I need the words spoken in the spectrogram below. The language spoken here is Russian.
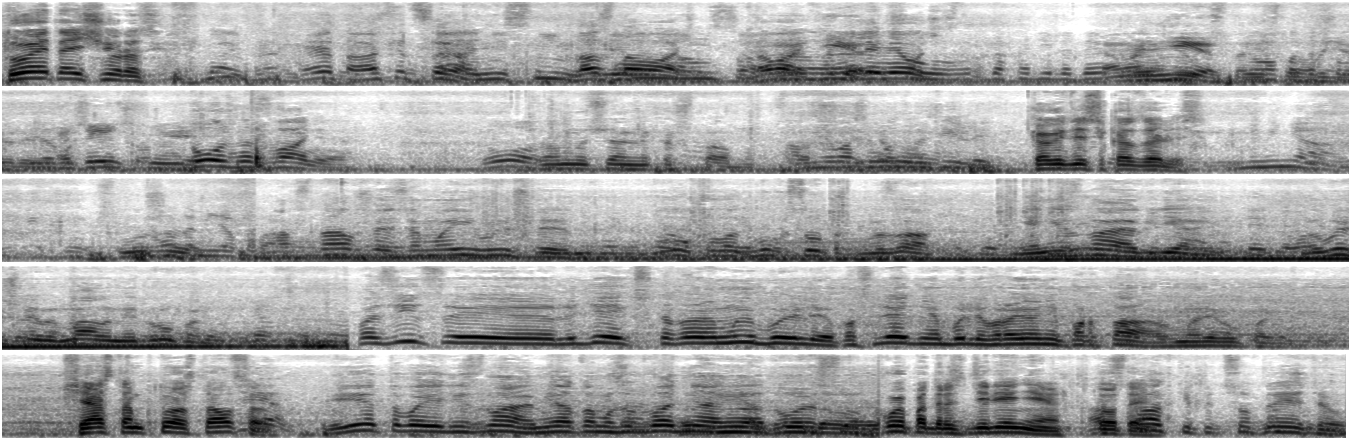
Кто это еще раз? Это офицер, дознаватель. Давай, фамилия, имя, отчество. Командир. Должное звание. Замначальника штаба. Как здесь оказались? Оставшиеся мои вышли около двух суток назад. Я не знаю, где они. Мы вышли малыми группами. Позиции людей, с которыми мы были, последние были в районе порта в Мариуполе. Сейчас там кто остался? И этого я не знаю. Меня там уже два дня нет, двое суток. Какое подразделение? Кто ты? Остатки 503-го.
